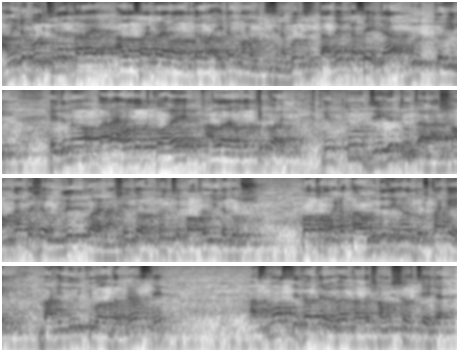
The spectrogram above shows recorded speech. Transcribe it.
আমি এটা বলছি না যে তারা আল্লাহ সারা করে আবাদত করে বা এটা মনে করতেছি না। বলতেছি তাদের কাছে এটা গুরুত্বহীন। এই জন্য তারা আবাদত করে, আল্লাহর আবাদতই করে। কিন্তু যেহেতু তারা সংজ্ঞাতে সে উল্লেখ করে না, সেহেতু অর্থ হচ্ছে প্রথমে এটা দোষ। প্রথম একটা তাহিদে যেখানে দোষ থাকে, বাকিগুলি কি বলার দরকার আছে? আসমা সিফাতের ব্যাপারে তাদের সমস্যা হচ্ছে এটা।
